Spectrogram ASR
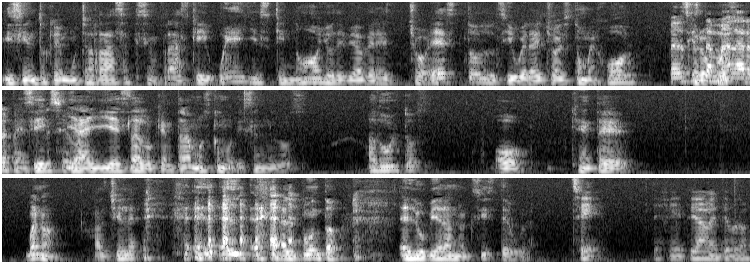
Y siento que hay mucha raza que se enfrasca y, güey, es que no, yo debía haber hecho esto, si hubiera hecho esto mejor. Pero es que Pero, está pues, mal arrepentirse. Sí, y ahí es a lo que entramos, como dicen los adultos o gente, bueno, al chile, el, punto, el hubiera no existe, güey. Sí, definitivamente, bro.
